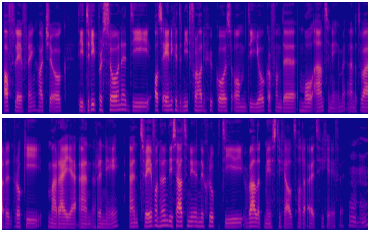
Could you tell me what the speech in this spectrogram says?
aflevering had je ook die drie personen die als enige er niet voor hadden gekozen om die joker van de mol aan te nemen. En dat waren Rocky, Marije en René. En twee van hun die zaten nu in de groep die wel het meeste geld hadden uitgegeven. Mhm.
